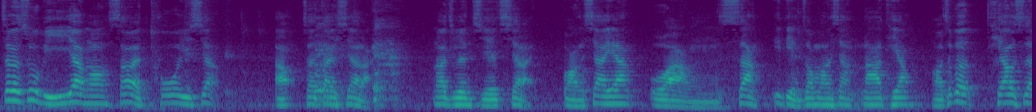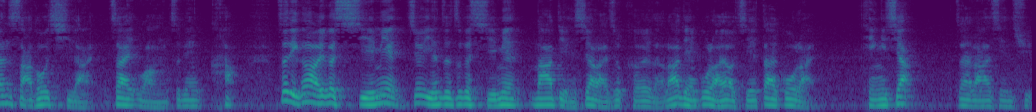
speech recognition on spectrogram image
这个竖笔一样哦，稍微拖一下，好，再带下来，那这边接下来。往下压，往上一点钟方向拉挑，哦，这个挑是很洒脱起来，再往这边靠，这里刚好一个斜面，就沿着这个斜面拉点下来就可以了，拉点过来后直接带过来，停一下，再拉进去，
